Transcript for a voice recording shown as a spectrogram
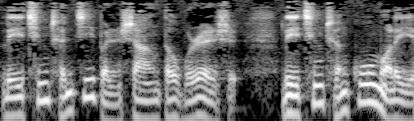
李清晨基本上都不认识。李清晨估摸了一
